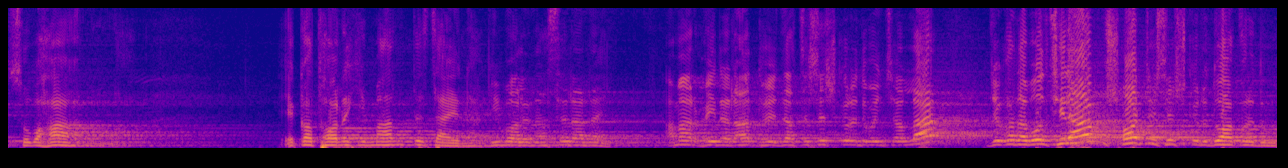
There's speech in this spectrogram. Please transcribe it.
সুবহানাল্লাহ। এ কথা অনেকে মানতে চায় না। কি বলেন, আছে না নাই? আমার ভাইরা রাত হয়ে যাচ্ছে, শেষ করে দেবো ইনশাল্লাহ যে কথা বলছিলাম, শর্টে শেষ করে দোয়া করে দেবো।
